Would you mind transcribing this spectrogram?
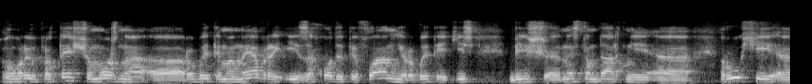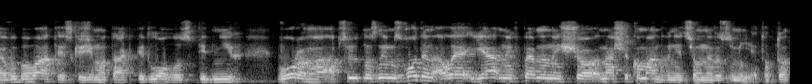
Говорив про те, що можна е, робити маневри і заходити в фланги, робити якісь більш е, нестандартні е, рухи, е, вибивати, скажімо так, підлогу з під ніг ворога. Абсолютно з ним згоден, але я не впевнений, що наше командування цього не розуміє. Тобто,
